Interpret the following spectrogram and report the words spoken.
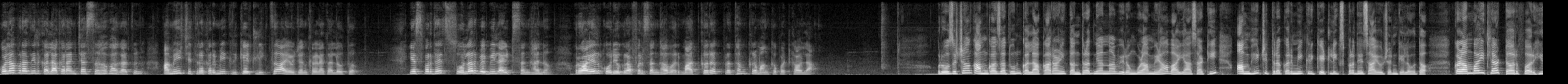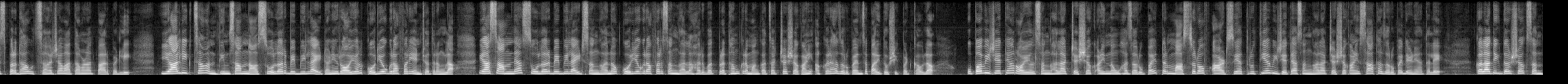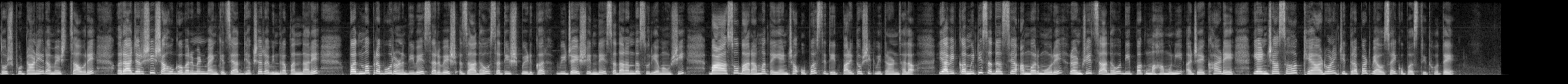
कोल्हापुरातील कलाकारांच्या सहभागातून आम्ही चित्रकर्मी क्रिकेट लीगचं आयोजन करण्यात आलं होतं. या स्पर्धेत सोलर बेबी लाइट संघानं रॉयल कोरिओग्राफर संघावर मात करत प्रथम क्रमांक पटकावला. रोजच्या कामकाजातून कलाकार आणि तंत्रज्ञांना विरंगुळा मिळावा यासाठी आम्ही चित्रकर्मी क्रिकेट लीग स्पर्धेचं आयोजन केलं होतं. कळंबा इथल्या टर्फवर ही स्पर्धा उत्साहाच्या वातावरणात पार पडली. या लीगचा अंतिम सामना सोलर बेबी लाइट आणि रॉयल कोरिओग्राफर यांच्यात रंगला. या सामन्यात सोलर बेबी लाइट संघानं कोरिओग्राफर संघाला हरवत प्रथम क्रमांकाचा चषक आणि अकरा हजार रुपयांचं पारितोषिक पटकावलं. उपविजेत्या रॉयल संघाला चषक आणि नऊ हजार रुपये तर मास्टर ऑफ आर्ट्स या तृतीय विजेत्या संघाला चषक आणि सात हजार रुपये देण्यात आले. कला दिग्दर्शक संतोष फुटाणे रमेश चावरे राजर्षी शाहू गव्हर्नमेंट बँकेचे अध्यक्ष रवींद्र पंदारे पद्मप्रभू रणदिवे सर्वेश जाधव सतीश बीडकर विजय शिंदे सदानंद सूर्यवंशी बाळासो बारामते यांच्या उपस्थितीत पारितोषिक वितरण झालं. यावेळी कमिटी सदस्य अमर मोरे रणजित जाधव दीपक महामुनी अजय खाडे यांच्यासह खेळाडू आणि चित्रपट व्यावसायिक उपस्थित होते.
